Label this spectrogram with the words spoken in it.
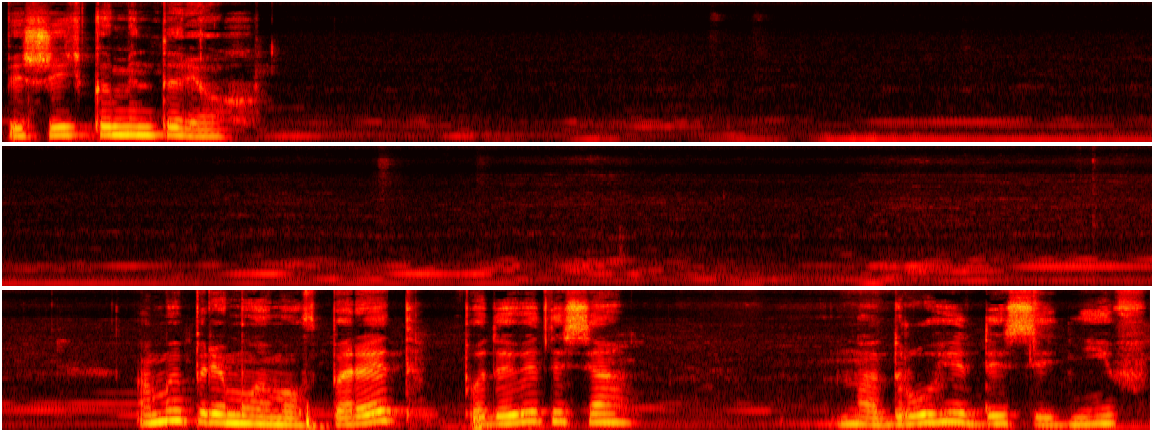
пишіть в коментарях. А ми прямуємо вперед подивитися на другі 10 днів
